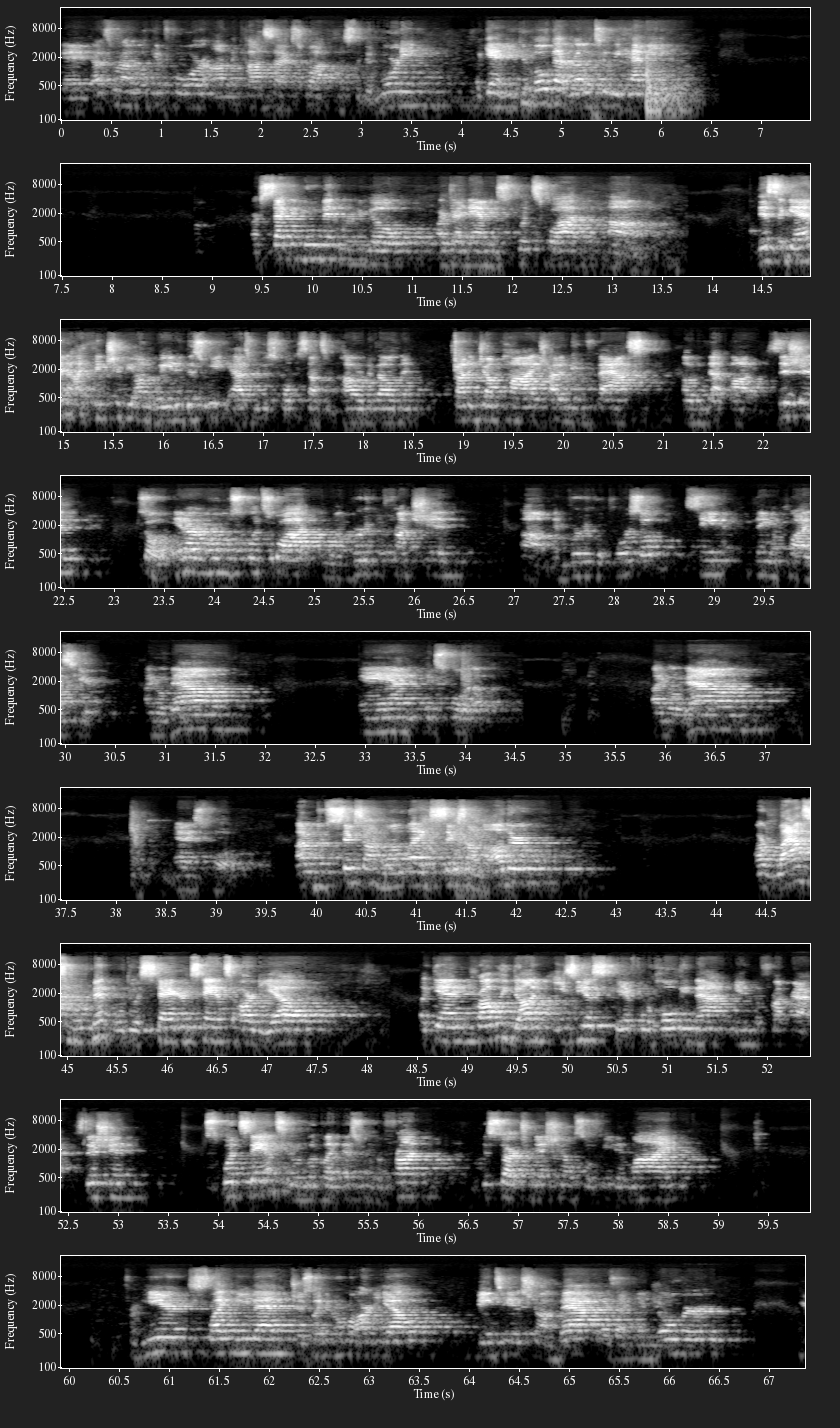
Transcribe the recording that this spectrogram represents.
Okay, that's what I'm looking for on the Cossack squat plus the good morning. Again, you can hold that relatively heavy. Our second movement, we're gonna go our dynamic split squat. Um, this again, I think should be unweighted this week as we're just focused on some power development. Try to jump high, try to move fast out of that bottom position. So in our normal split squat, we want vertical front shin um, and vertical torso. Same thing applies here. I go down and explode up. I go down and explode. I would do six on one leg, six on the other. Our last movement, we'll do a staggered stance RDL. Again, probably done easiest if we're holding that in the front rack position. Split stance, it would look like this from the front. This is our traditional, so feet in line. From here, slight knee bend, just like a normal RDL. Maintain a strong back as I hinge over.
